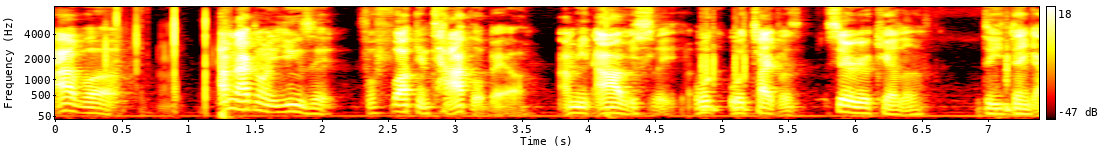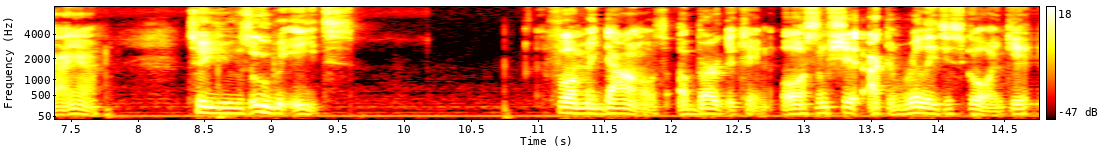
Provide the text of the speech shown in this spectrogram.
I have a I'm not gonna use it for fucking Taco Bell. I mean, obviously, what what type of serial killer do you think I am to use Uber Eats for McDonald's, a Burger King, or some shit I can really just go and get?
